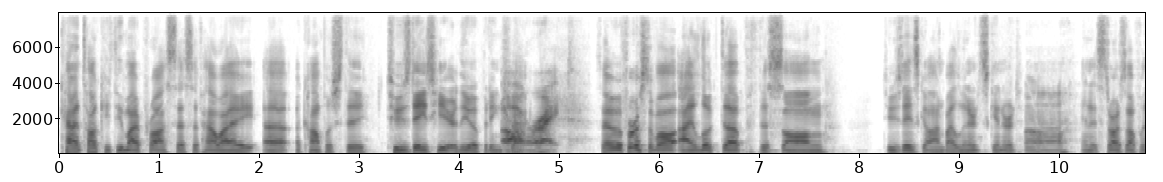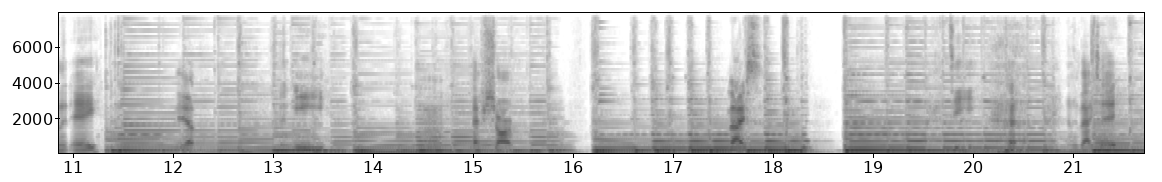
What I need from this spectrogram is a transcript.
kind of talk you through my process of how I uh, accomplished the Tuesdays here, the opening track. All right. So, first of all, I looked up the song Tuesdays Gone by Lynyrd Skynyrd, Uh huh. and it starts off with an A, Yep. an E, F sharp, Nice. D, and then back to A,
